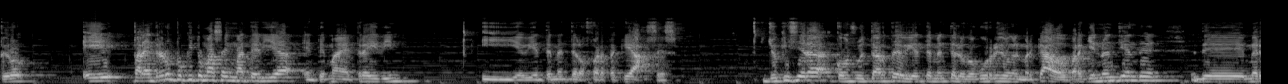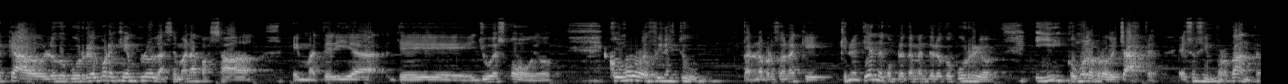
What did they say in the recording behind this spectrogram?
Pero eh, para entrar un poquito más en materia en tema de trading y evidentemente la oferta que haces, yo quisiera consultarte evidentemente lo que ha ocurrido en el mercado. Para quien no entiende de mercado, lo que ocurrió, por ejemplo, la semana pasada en materia de US Oil, ¿cómo lo defines tú? Para una persona que, que, no entiende completamente lo que ocurrió y cómo lo aprovechaste. Eso es importante.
